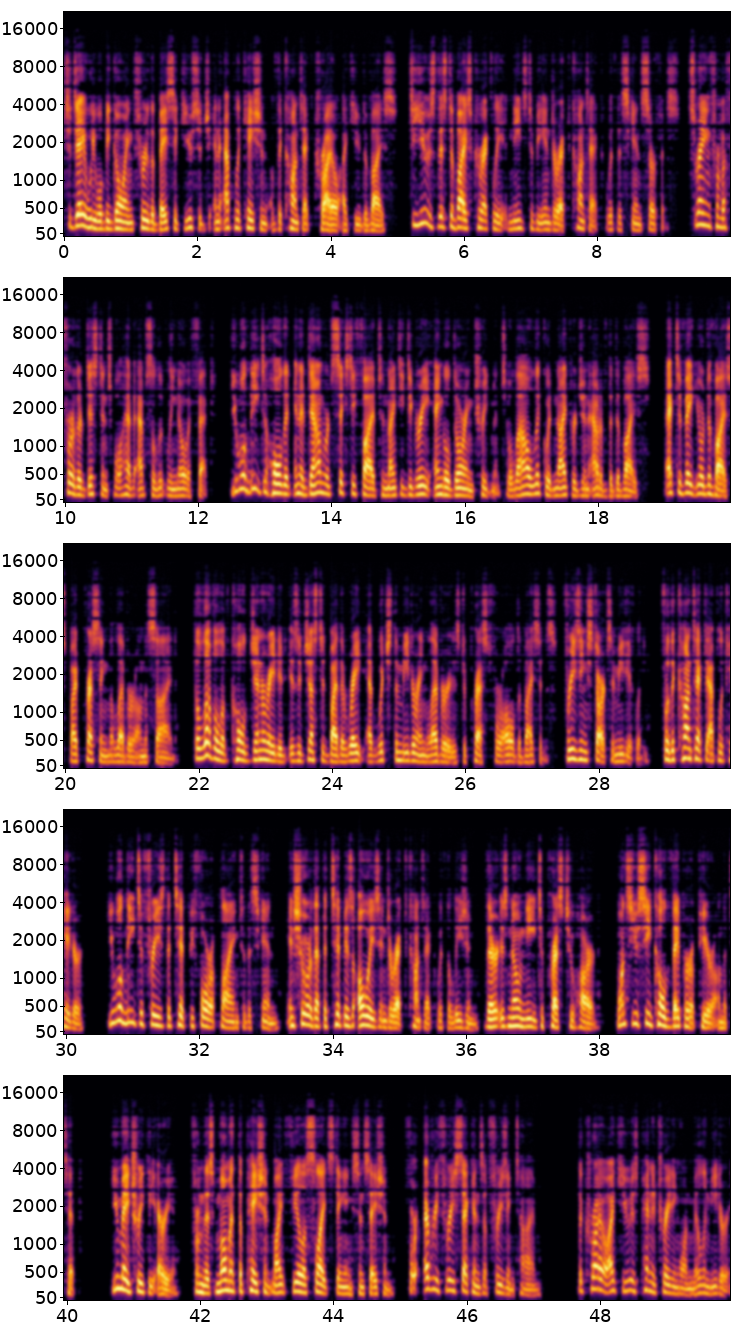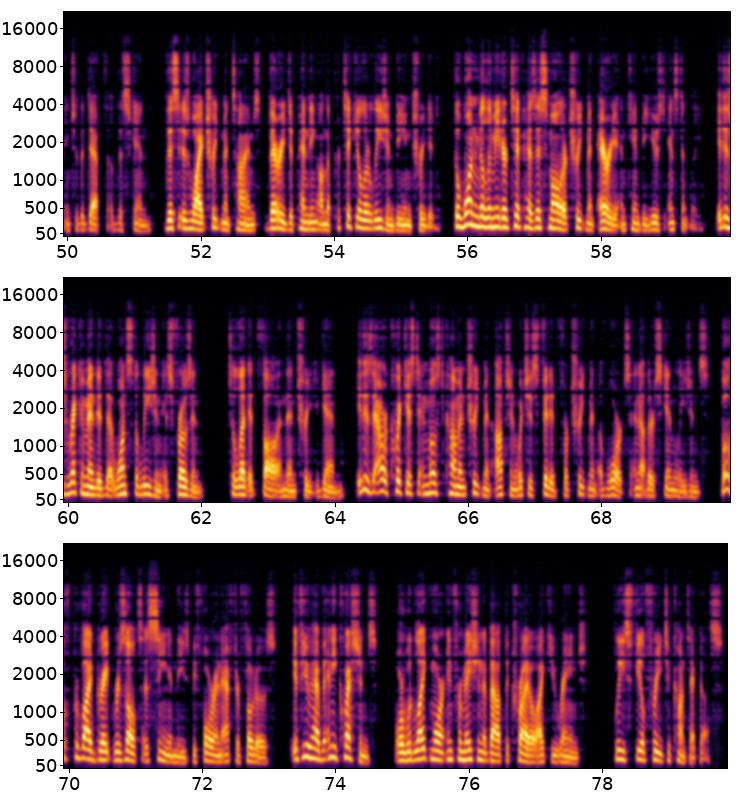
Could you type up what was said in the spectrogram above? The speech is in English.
Today we will be going through the basic usage and application of the Contact Cryo IQ device. To use this device correctly, it needs to be in direct contact with the skin surface. Spraying from a further distance will have absolutely no effect. You will need to hold it in a downward 65 to 90 degree angle during treatment to allow liquid nitrogen out of the device. Activate your device by pressing the lever on the side. The level of cold generated is adjusted by the rate at which the metering lever is depressed for all devices. Freezing starts immediately. For the contact applicator, you will need to freeze the tip before applying to the skin. Ensure that the tip is always in direct contact with the lesion. There is no need to press too hard. Once you see cold vapor appear on the tip, you may treat the area. From this moment, the patient might feel a slight stinging sensation. For every 3 seconds of freezing time, the Cryo IQ is penetrating 1 millimeter into the depth of the skin. This is why treatment times vary depending on the particular lesion being treated. The 1 millimeter tip has a smaller treatment area and can be used instantly. It is recommended that once the lesion is frozen, to let it thaw and then treat again. It is our quickest and most common treatment option which is fitted for treatment of warts and other skin lesions. Both provide great results as seen in these before and after photos. If you have any questions, or would like more information about the Cryo IQ range, please feel free to contact us.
